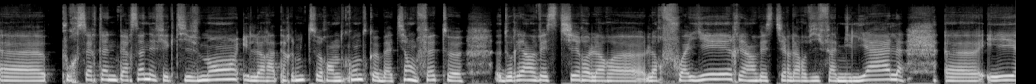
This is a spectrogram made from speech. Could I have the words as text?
euh, pour certaines personnes, effectivement, il leur a permis de se rendre compte que, bah tiens, en fait, euh, de réinvestir leur leur foyer, réinvestir leur vie familiale et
